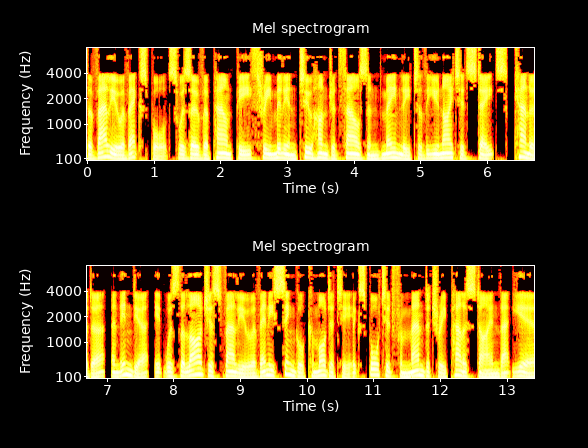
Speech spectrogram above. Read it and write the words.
The value of exports was over £P 3,200,000 mainly to the United States, Canada, and India. It was the largest value of any single commodity exported from Mandatory Palestine that year.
